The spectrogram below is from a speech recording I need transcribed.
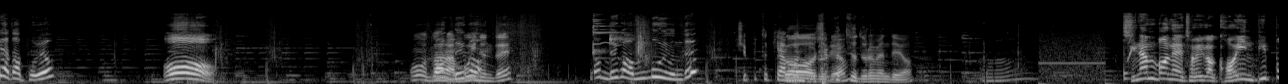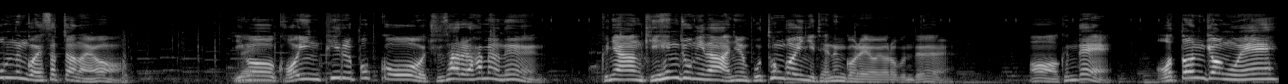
투디야 나 보여? 어. 어, 난 어, 안 내가- 보이는데? 난 내가 안 보이는데? 쉬프트 키 한 번 이거 누르렴. 시프트 누르면 돼요. 아. 지난번에 저희가 거인 피 뽑는 거 했었잖아요 이거 거인 피를 뽑고 주사를 하면은 그냥 기행종이나 아니면 보통 거인이 되는 거래요 여러분들 어 근데 어떤 경우에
